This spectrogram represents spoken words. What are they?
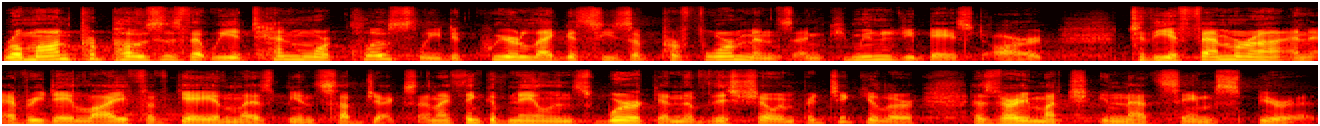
Roman proposes that we attend more closely to queer legacies of performance and community based art, to the ephemera and everyday life of gay and lesbian subjects. And I think of Nayland's work and of this show in particular as very much in that same spirit.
